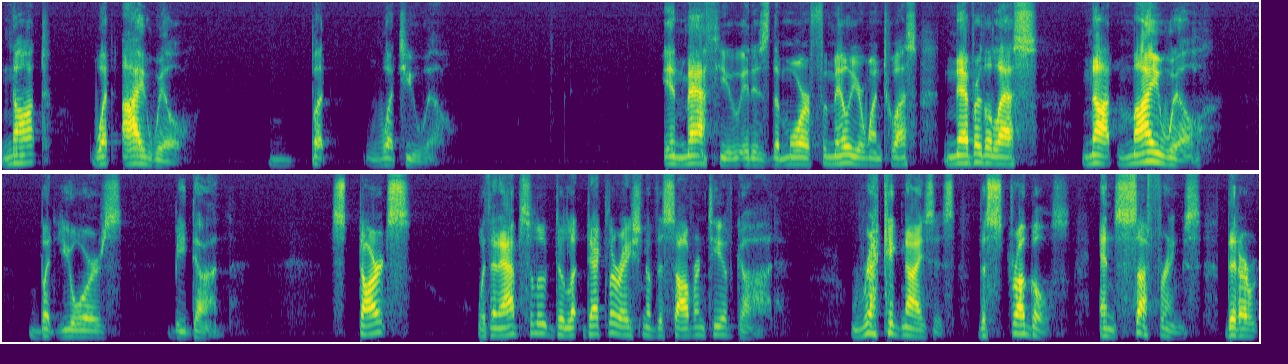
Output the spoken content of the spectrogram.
not what i will but what you will. In matthew it is the more familiar one to us. Nevertheless not my will but yours be done starts with an absolute de- declaration of the sovereignty of god recognizes the struggles and sufferings that are,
